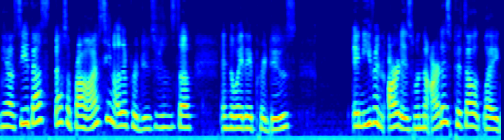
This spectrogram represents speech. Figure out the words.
yeah. See, that's that's a problem. I've seen other producers and stuff, and the way they produce, and even artists. When the artist puts out like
